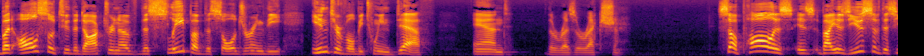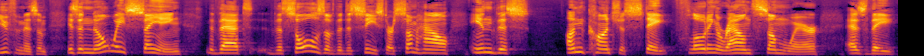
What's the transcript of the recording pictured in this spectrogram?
but also to the doctrine of the sleep of the soul during the interval between death and the resurrection. So, Paul is, is, by his use of this euphemism, is in no way saying that the souls of the deceased are somehow in this unconscious state, floating around somewhere as they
